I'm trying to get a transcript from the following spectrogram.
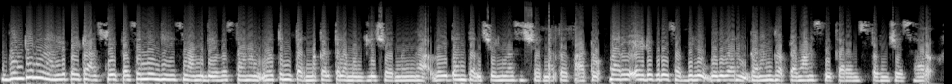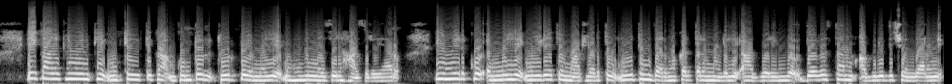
గుంటూరు నల్లిపేట శ్రీ ప్రసన్నంజన స్వామి దేవస్థానం నూతన ధర్మకర్తల మండలి చైర్మన్గా వేదాంతం శ్రీనివాస శర్మతో పాటు మరో ఏడుగురు సభ్యులు బుధవారం ఘనంగా ప్రమాణ స్వీకారోత్సవం చేశారు ఈ కార్యక్రమానికి ముఖ్య అతిథిగా గుంటూరు తూర్పు ఎమ్మెల్యే మహమ్మద్ నజీర్ హాజరయ్యారు. ఈ మేరకు ఎమ్మెల్యే మీడియాతో మాట్లాడుతూ నూతన ధర్మకర్తల మండలి ఆధ్వర్యంలో దేవస్థానం అభివృద్ది చెందాలని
